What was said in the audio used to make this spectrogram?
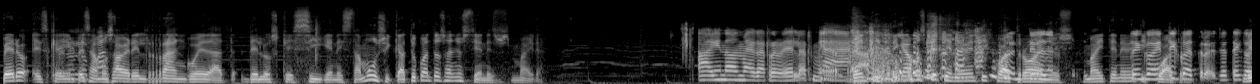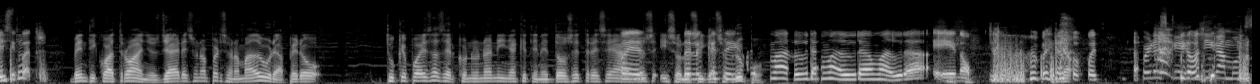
pero es que ahí Pero empezamos a ver el rango de edad de los que siguen esta música. ¿Tú cuántos años tienes, Mayra? Ay, no me haga revelar mi edad. Ah. 20 digamos que tiene 24 Mentira. años. May tiene Tengo 24. 24, yo tengo ¿Listo? 24. 24 años, ya eres una persona madura, pero ¿tú qué puedes hacer con una niña que tiene 12, 13 Pues, años y solo de lo sigue a su grupo? Madura, madura, madura, eh, no. Pero No. pues, Pero es que, Digamos- digamos,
